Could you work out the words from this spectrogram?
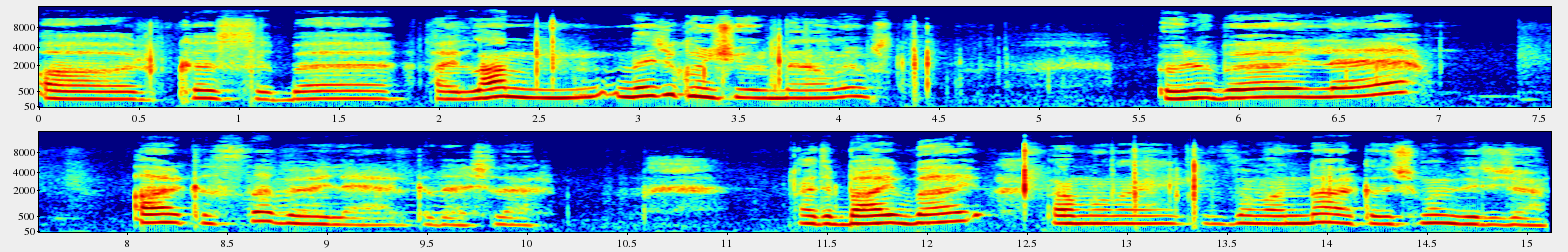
Arkası be. Ay lan nece konuşuyorum ben anlıyor musun? Önü böyle. Arkası da böyle arkadaşlar. Hadi bay bay. Ben bunu yakın zamanda arkadaşıma vereceğim.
